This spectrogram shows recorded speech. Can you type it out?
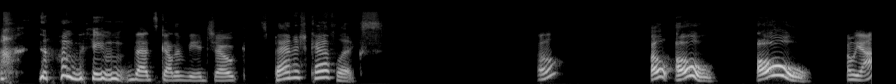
That's got to be a joke. Spanish Catholics. Oh? Oh, oh, oh. Oh, yeah?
